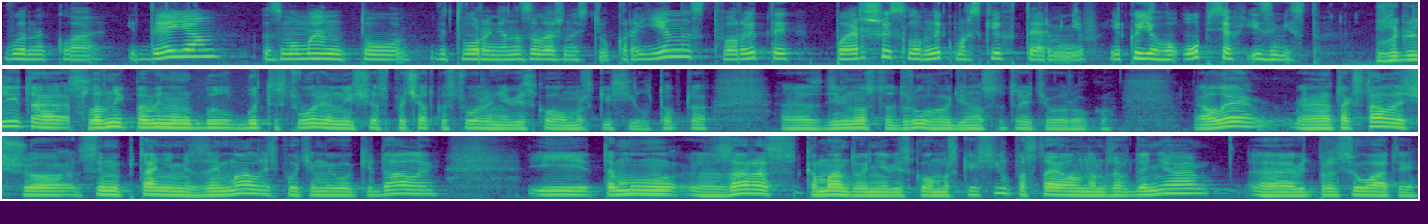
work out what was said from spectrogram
виникла ідея з моменту відтворення незалежності України створити перший словник морських термінів? Який його обсяг і зміст? Взагалі-то словник повинен був бути створений ще з початку створення військово-морських сил, тобто е, з 92-93 року. Але е, так сталося, що цими питаннями займались, потім його кидали. І тому е, зараз командування військово-морських сил поставило нам завдання е, відпрацювати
